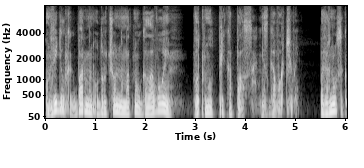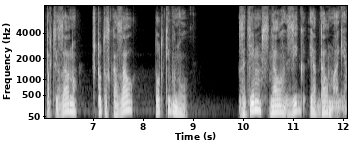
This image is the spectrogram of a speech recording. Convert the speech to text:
Он видел, как бармен удрученно мотнул головой, вот, мол, прикопался, несговорчивый. Повернулся к партизану, что-то сказал, тот кивнул — Затем снял зиг и отдал маге.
